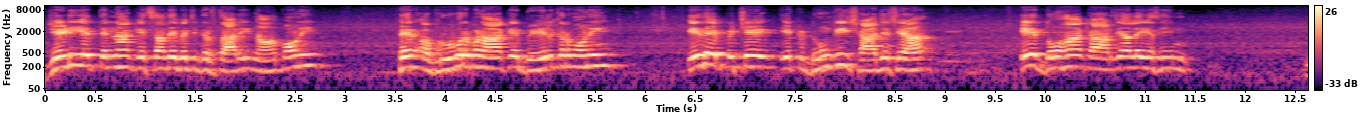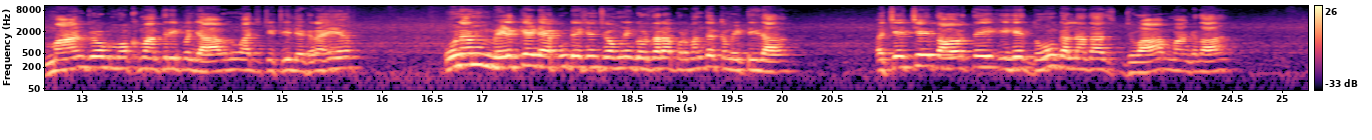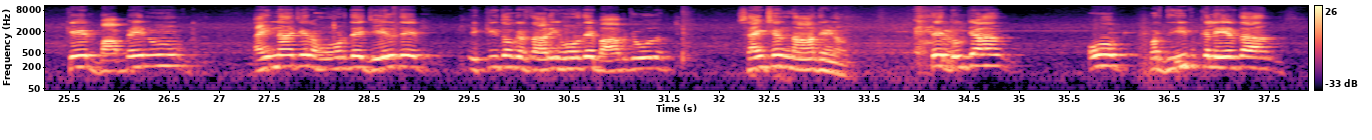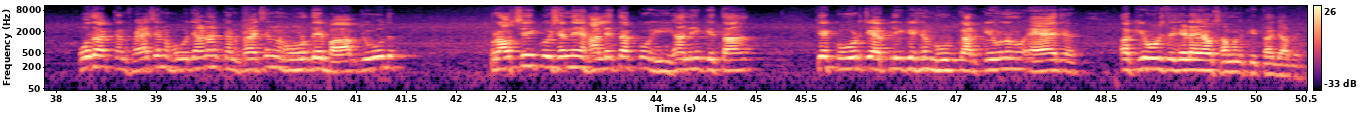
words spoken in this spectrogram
ਜਿਹੜੀ ਇਹ ਤਿੰਨਾਂ ਕੇਸਾਂ ਦੇ ਵਿੱਚ ਗ੍ਰਿਫਤਾਰੀ ਨਾ ਪਾਉਣੀ, ਫਿਰ ਅਪਰੂਵਰ ਬਣਾ ਕੇ ਬੇਲ ਕਰਵਾਉਣੀ, ਇਹਦੇ ਪਿੱਛੇ ਇੱਕ ਡੂੰਘੀ ਸਾਜ਼ਿਸ਼ ਆ। ਇਹ ਦੋਹਾਂ ਕਾਰਜਾਂ ਲਈ ਅਸੀਂ ਮਾਨਯੋਗ ਮੁੱਖ ਮੰਤਰੀ ਪੰਜਾਬ ਨੂੰ ਅੱਜ ਚਿੱਠੀ ਲਿਖ ਰਹੇ ਹਾਂ। ਉਹਨਾਂ ਨੂੰ ਮਿਲ ਕੇ ਡੈਪੂਟੇਸ਼ਨ ਸ਼੍ਰੋਮਣੀ ਗੁਰਦੁਆਰਾ ਪ੍ਰਬੰਧਕ ਕਮੇਟੀ ਦਾ ਅਚੇਚੇ ਤੌਰ ਤੇ ਇਹ ਦੋ ਗੱਲਾਂ ਦਾ ਜਵਾਬ ਮੰਗਦਾ ਕਿ ਬਾਬੇ ਨੂੰ ਇੰਨਾ ਚਿਰ ਹੋਣ ਦੇ ਜੇਲ੍ਹ ਦੇ 21 ਤੋਂ ਗ੍ਰਿਫਤਾਰੀ ਹੋਣ ਦੇ ਬਾਵਜੂਦ ਸੈਂਕਸ਼ਨ ਨਾ ਦੇਣਾ। ਤੇ ਦੂਜਾ, ਉਹ ਪ੍ਰਦੀਪ ਕਲੇਰ ਦਾ ਉਹਦਾ ਕਨਫੈਸ਼ਨ ਹੋ ਜਾਣਾ। ਕਨਫੈਸ਼ਨ ਹੋਣ ਦੇ ਬਾਵਜੂਦ ਪ੍ਰੋਸੀਕਿਊਸ਼ਨ ਨੇ ਹਾਲੇ ਤੱਕ ਕੋਈ ਹੀਹਾ ਨਹੀਂ ਕੀਤਾ। ਕਿ ਕੋਰਟ 'ਚ ਐਪਲੀਕੇਸ਼ਨ ਮੂਵ ਕਰਕੇ ਉਹਨਾਂ ਨੂੰ ਐਜ ਅਕਿਊਜ਼ਡ ਜਿਹੜਾ ਹੈ ਉਹ ਸਮਨ ਕੀਤਾ ਜਾਵੇ।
